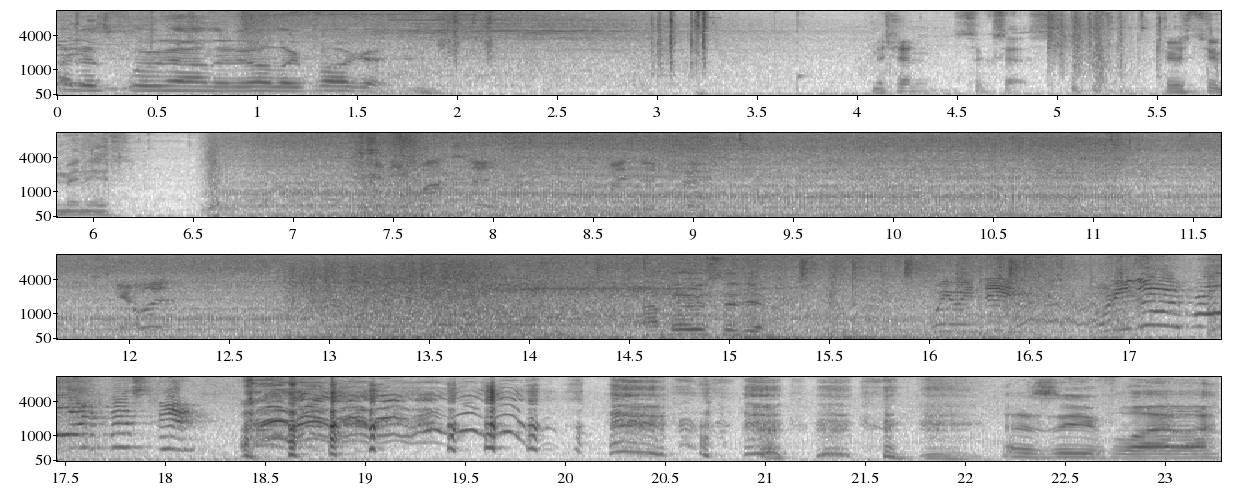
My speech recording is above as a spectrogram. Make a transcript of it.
I just flew down there, dude. I was like, fuck it. Mission success. Here's two minis. Really wants it. My new trick. Skillet? I boosted you. Wait, wait, Dave! What are you doing, bro? I missed it! I see you fly by.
